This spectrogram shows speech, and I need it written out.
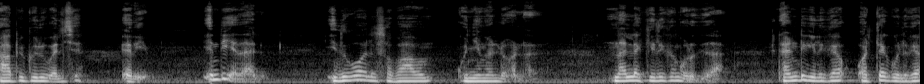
കാപ്പിക്കുരു വലിച്ച് എറിയും. എന്ത് ചെയ്താലും ഇതുപോലെ സ്വഭാവം കുഞ്ഞുങ്ങളിലുമുണ്ട് നല്ല കിലുക്കം കൊടുക്കുക. രണ്ട് കിലുക്ക ഒറ്റ കുലുക്ക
